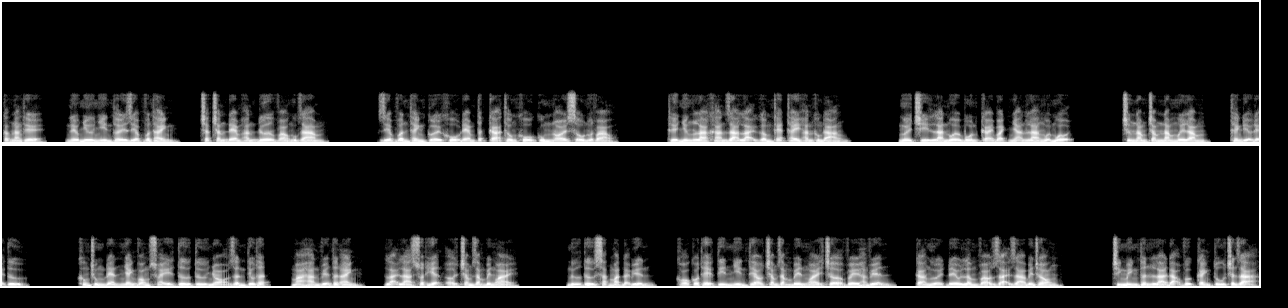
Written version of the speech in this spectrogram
Các nàng thể, nếu như nhìn thấy diệp vân thành, chắc chắn đem hắn đưa vào ngục giam. Diệp vân thành cười khổ đem tất cả thống khổ cùng nói xấu nuốt vào. Thế nhưng là khán giả lại gầm thét thay hắn không đáng. Ngươi chỉ là nuôi bốn cái bạch nhãn la g u muội. Chương năm trăm năm mươi lăm, thánh địa đệ tử không trung đen nhánh vòng xoáy từ từ nhỏ dần tiêu thất, mà hàn viễn thân ảnh lại là xuất hiện ở trăm dặm bên ngoài. Nữ tử sắc mặt đại biến, khó có thể tin nhìn theo trăm dặm bên ngoài trở về hàn viễn, cả người đều lâm vào dại ra bên trong. Chính mình thân là đạo vực cảnh tu chân giả,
